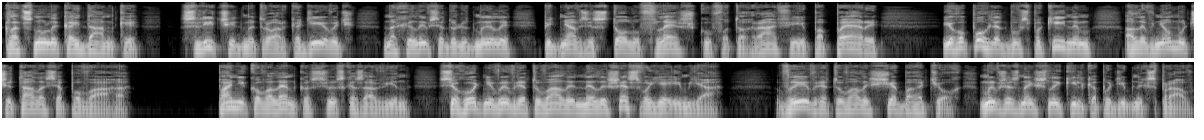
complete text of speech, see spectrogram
клацнули кайданки. Слідчий Дмитро Аркадійович нахилився до Людмили, підняв зі столу флешку, фотографії, папери. Його погляд був спокійним, але в ньому читалася повага. Пані Коваленко, сказав він, сьогодні ви врятували не лише своє ім'я. Ви врятували ще багатьох. Ми вже знайшли кілька подібних справ.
